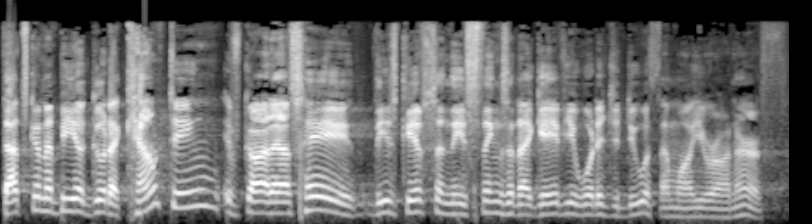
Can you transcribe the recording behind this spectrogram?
That's going to be a good accounting if God asks, hey, these gifts and these things that I gave you, what did you do with them while you were on earth?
